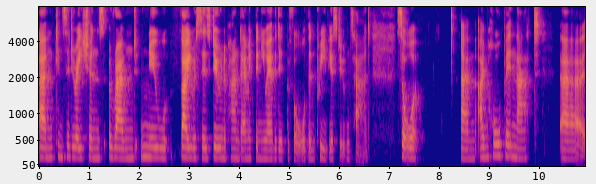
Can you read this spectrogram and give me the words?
um, considerations around new viruses during a pandemic than you ever did before, than previous students had. So um, I'm hoping that uh,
